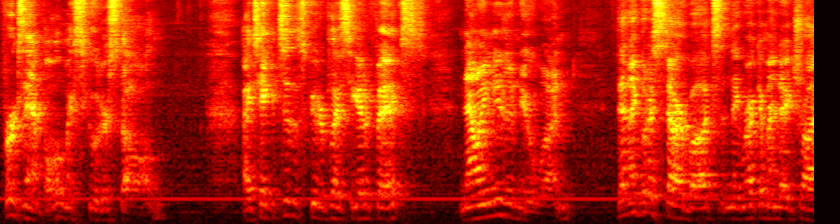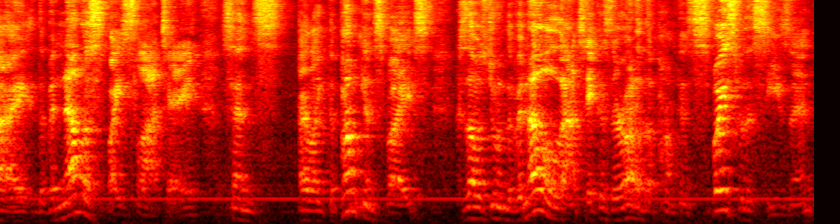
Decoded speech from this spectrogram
For example, my scooter stalled. I take it to the scooter place to get it fixed. Now I need a new one. Then I go to Starbucks and they recommend I try the vanilla spice latte since I like the pumpkin spice because I was doing the vanilla latte because they're out of the pumpkin spice for the season.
